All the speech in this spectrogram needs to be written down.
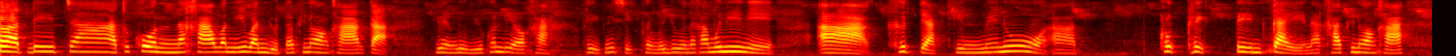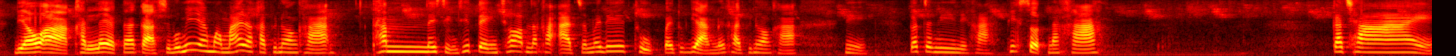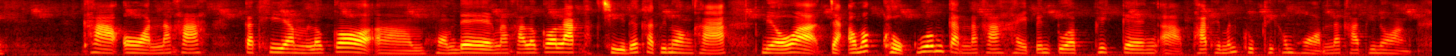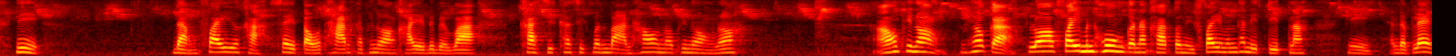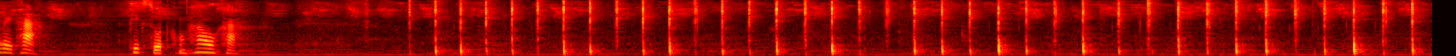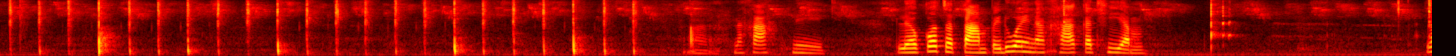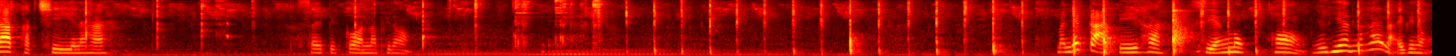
สวัสดีจ้าทุกคนนะคะ วันนี้วันหยุดนะพี่น้องคะกะเลี้ยงลูกอยู่คนเดียวค่ะพี่มิสิกเพิ่นมาอยู่นะคะมื้อนี้นี่อ่าคืออยากกินเมนูอ่าคลุกคลิกตีนไก่นะคะ พี่น้องคะเดี๋ยวอ่าขั้นแรกนะกะสิบ่มีหยังมากมายแล้วค่ะพี่น้องคะทำในสิ่งที่เต็งชอบนะคะ อาจจะไม่ได้ถูกไปทุกอย่างเลยค่ะพี่น้องคะนี่ก็จะมีนี่ค่ะพริกสดนะคะ กระชาย ข่าอ่อนนะคะ กระเทียมแล้วก็หอมแดงนะคะ แล้วก็รากผักชีด้วยค่ะพี่น้องคะเดี๋ยวอะจะเอามาคลุกร่วมกันนะคะ ให้เป็นตัวพริกแกงอ่าพัดให้มันคลุกคลิกหอมๆนะคะ พี่น้องนี่ดังไฟอยู่ค่ะ ใส่เตาถ่านค่ะพี่น้องคะอยากได้แบบว่าคาสิกคาสิกบานๆเฮาเนาะพี่น้องเนาะเอาพี่น้องเฮากะรอไฟมันห้งกันนะคะ ตอนนี้ไฟมันทันติดนะนี่ อันดับแรกเลยค่ะ พริกสดของเฮาค่ะ นะคะนี่ แล้วก็จะตามไปด้วยนะคะ กระเทียม รากผักชีนะคะ ใส่ไปก่อนนะพี่น้องบรรยากาศดีค่ะ เสียงนกห้องอยูเฮียนหลายหลายพี่น้อง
